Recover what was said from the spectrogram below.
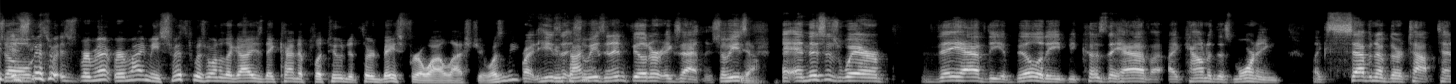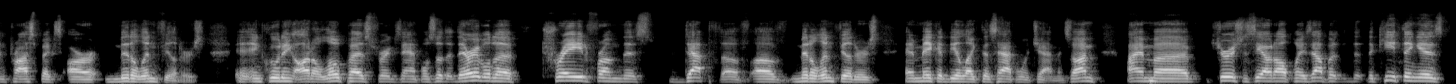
So Smith was remind, remind me, Smith was one of the guys they kind of platooned at third base for a while last year, wasn't he? Right. He's a, so he's an infielder, exactly. So he's yeah. and this is where they have the ability because they have. I counted this morning. like seven of their top 10 prospects are middle infielders, including Otto Lopez, for example, so that they're able to trade from this depth of, of middle infielders and make a deal like this happen with Chapman. So I'm I'm uh, curious to see how it all plays out. But the, the key thing is,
